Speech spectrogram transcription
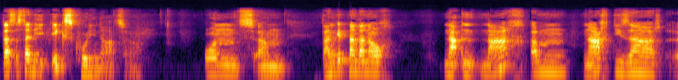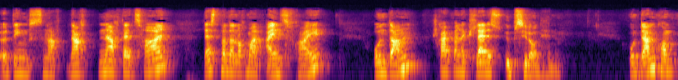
das ist dann die x-Koordinate. Und ähm, dann gibt man dann auch na, nach, ähm, nach dieser äh, Dings, nach, nach, nach der Zahl, lässt man dann nochmal 1 frei. Und dann schreibt man ein kleines y hin. Und dann kommt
